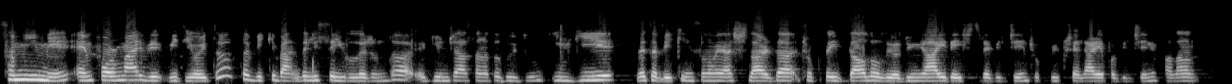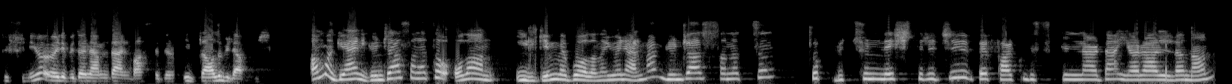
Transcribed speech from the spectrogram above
samimi, enformal bir videoydu. Tabii ki ben de lise yıllarında e, güncel sanata duyduğum ilgiyi ve tabii ki insan o yaşlarda çok da iddialı oluyor. Dünyayı değiştirebileceğini, çok büyük şeyler yapabileceğini falan düşünüyor. Öyle bir dönemden bahsediyorum. İddialı bir lafmış. Ama yani güncel sanata olan ilgim ve bu alana yönelmem güncel sanatın çok bütünleştirici ve farklı disiplinlerden yararlanan,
